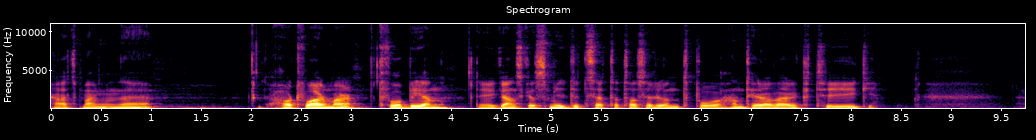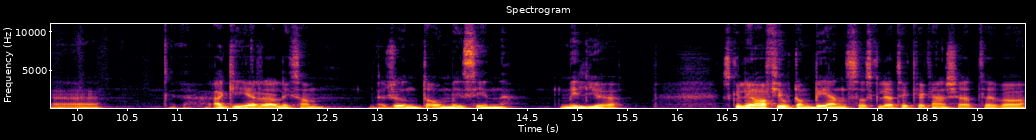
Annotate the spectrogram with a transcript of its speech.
Att man eh, har två armar, två ben, Det är ett ganska smidigt sätt att ta sig runt på. Hantera verktyg. Eh, agera liksom runt om i sin miljö. Skulle jag ha 14 ben så skulle jag tycka kanske att det var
